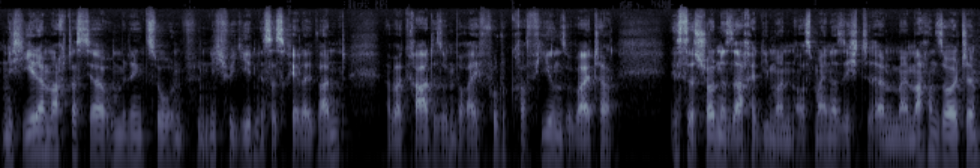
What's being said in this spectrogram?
nicht jeder macht das ja unbedingt so und für, nicht für jeden ist das relevant. Aber gerade so im Bereich Fotografie und so weiter ist das schon eine Sache, die man aus meiner Sicht ähm, mal machen sollte.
